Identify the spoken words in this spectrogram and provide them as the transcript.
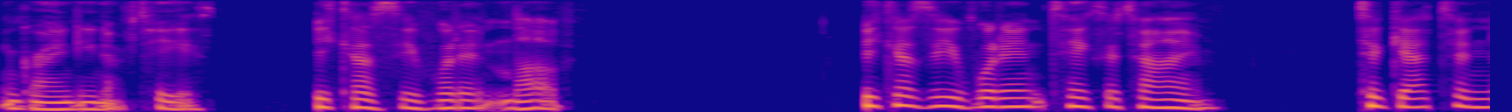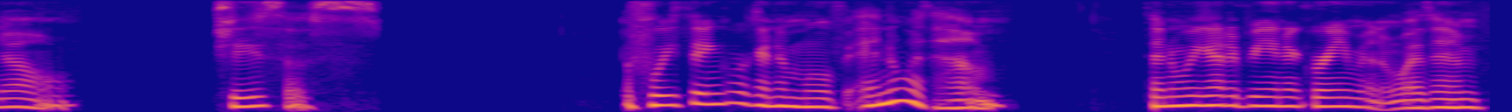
and grinding of teeth, because he wouldn't love, because he wouldn't take the time to get to know Jesus. If we think we're going to move in with him, then we got to be in agreement with him.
